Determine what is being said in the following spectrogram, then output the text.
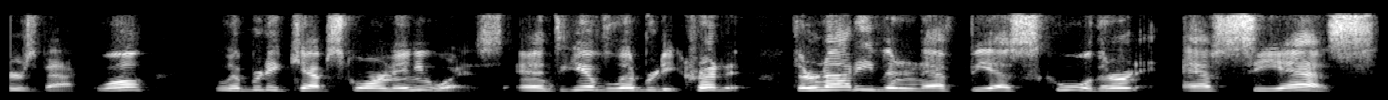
players back. Well, Liberty kept scoring anyways. And to give Liberty credit, they're not even an FBS school, they're an FCS.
